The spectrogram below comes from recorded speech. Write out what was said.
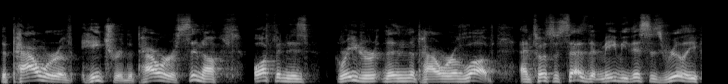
the power of hatred, the power of Sina, often is greater than the power of love. And Tosa says that maybe this is really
